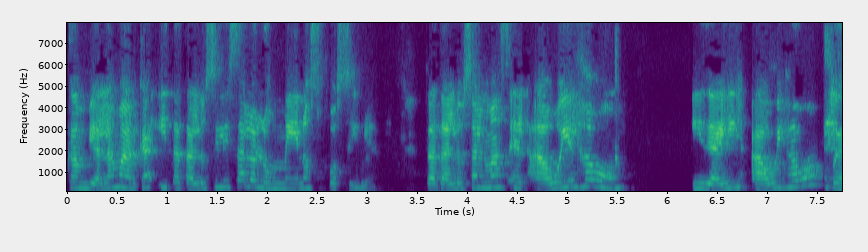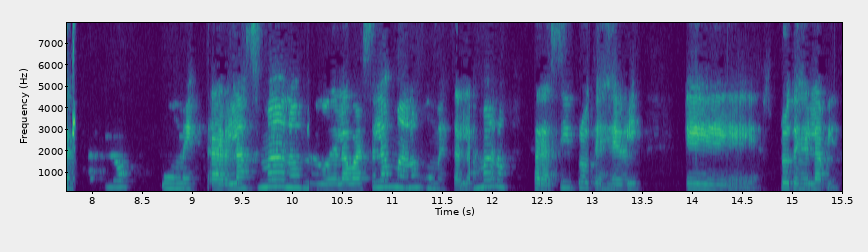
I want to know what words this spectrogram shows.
cambiar la marca y tratar de utilizarlo lo menos posible tratar de usar más el agua y el jabón, y de ahí agua y jabón, pues humectar las manos, luego de lavarse las manos, humectar las manos para así proteger, eh, proteger la piel.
